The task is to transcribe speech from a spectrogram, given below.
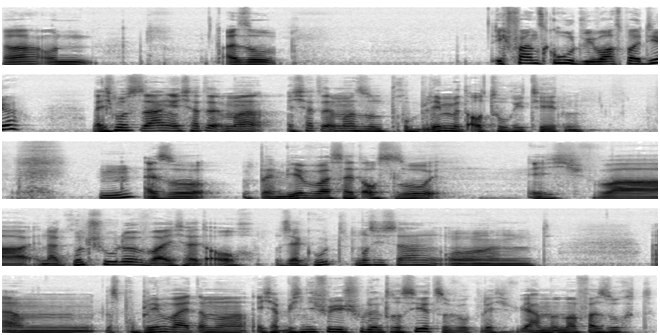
Ja, und also ich fand's gut. Wie war's bei dir? Ich muss sagen, ich hatte immer, ich hatte immer so ein Problem mit Autoritäten. Hm? Also bei mir war es halt auch so, ich war in der Grundschule, war ich halt auch sehr gut, muss ich sagen. Und ähm, das Problem war halt immer, ich habe mich nie für die Schule interessiert, so wirklich. Wir haben immer versucht,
